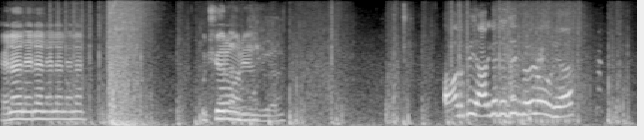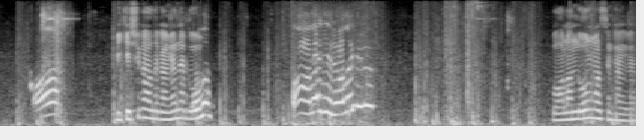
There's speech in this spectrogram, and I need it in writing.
Helal helal helal helal. Uçuyorum oraya. Abi yargı dediğim böyle olur ya. Aa Bir kişi kaldı kanka nerede o? oğlum. Aa ala geliyor ala geliyor. Bu alanda olmasın kanka.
